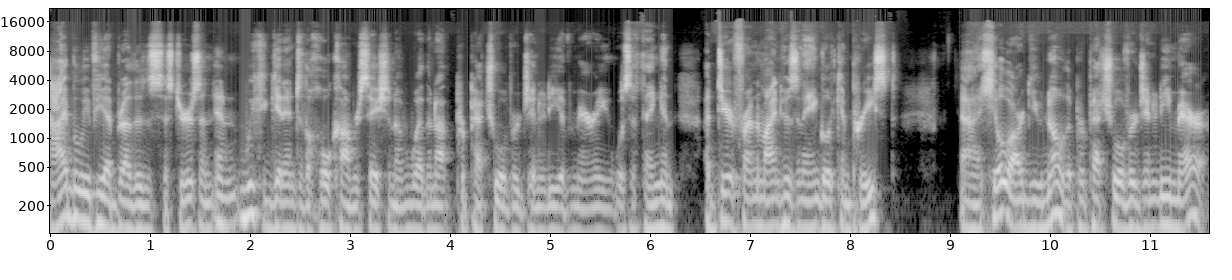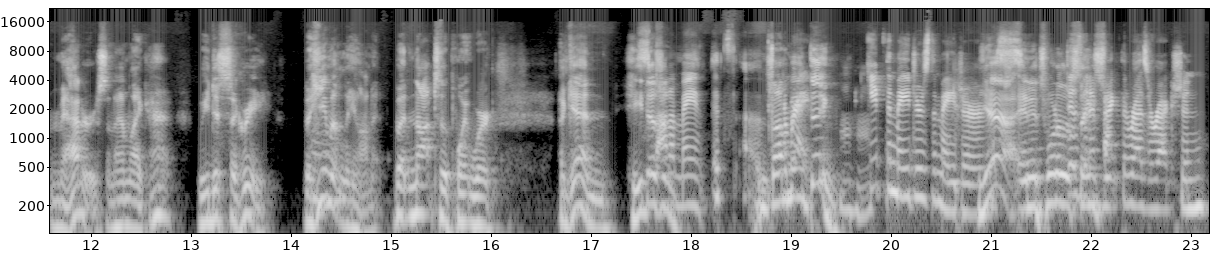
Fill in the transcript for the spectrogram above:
I believe he had brothers and sisters, and, and we could get into the whole conversation of whether or not perpetual virginity of Mary was a thing. And a dear friend of mine who's an Anglican priest, uh, he'll argue no, the perpetual virginity matters. And I'm like, eh, we disagree vehemently on it, but not to the point where, again, he it's doesn't. Not a main. It's. Uh, it's not a main Right. thing. mhm. Keep the majors the majors. Yeah, and it's one of those Doesn't things. affect the resurrection.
